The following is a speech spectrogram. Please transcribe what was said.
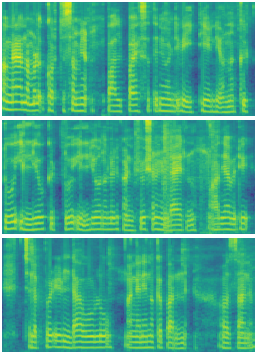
അങ്ങനെ നമ്മൾ കുറച്ച് സമയം പാൽപ്പായസത്തിന് വേണ്ടി വെയിറ്റ് ചെയ്യേണ്ടി വന്നു. കിട്ടുമോ ഇല്ലയോ കിട്ടുമോ ഇല്ലയോ എന്നുള്ളൊരു കൺഫ്യൂഷൻ ഉണ്ടായിരുന്നു. ആദ്യം അവർ ചിലപ്പോഴേ ഉണ്ടാവുള്ളൂ അങ്ങനെയെന്നൊക്കെ പറഞ്ഞ് അവസാനം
